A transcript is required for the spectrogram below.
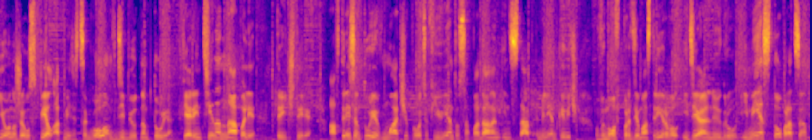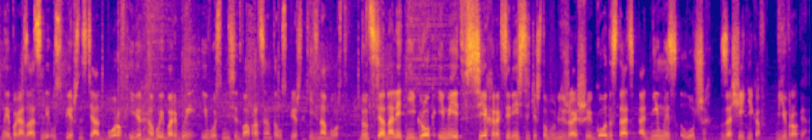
И он уже успел отметиться голом в дебютном туре. Фиорентина, Наполи 3-4. А в третьем туре в матче против Ювентуса, по данным Инстат, Миленкович вновь продемонстрировал идеальную игру, имея стопроцентные показатели успешности отборов и верховой борьбы и 82% успешных единоборств. 21-летний игрок имеет все характеристики, чтобы в ближайшие годы стать одним из лучших защитников в Европе.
